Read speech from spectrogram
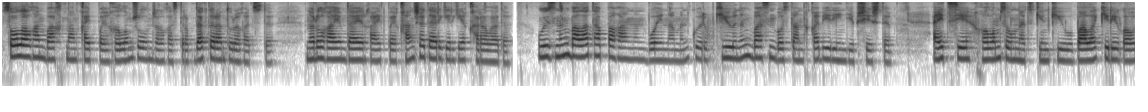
Сол алған бақытынан қайтпай ғылым жолын жалғастырып докторантураға түсті. Нұрлығайым дайырға айтпай қанша дәрігерге қаралады. Өзінің бала таппағанын бойына мін көріп күйеуінің басын бостандыққа берейін деп шешті. Әйтсе ғылым соңына түскен күйеуі бала керек-ау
